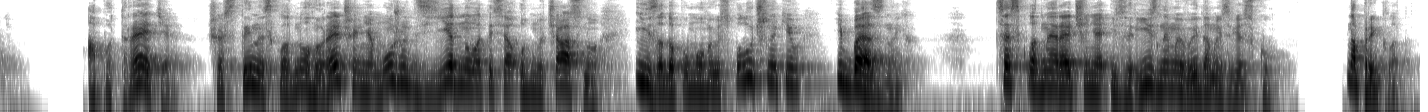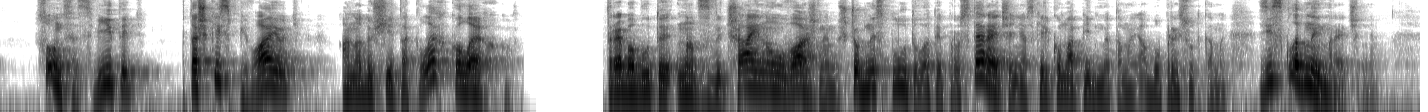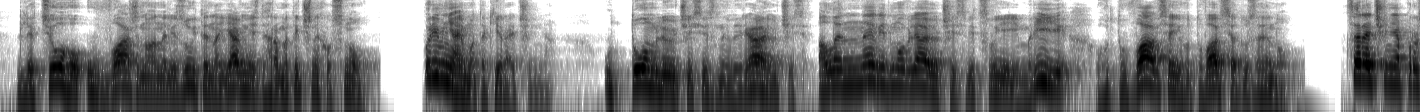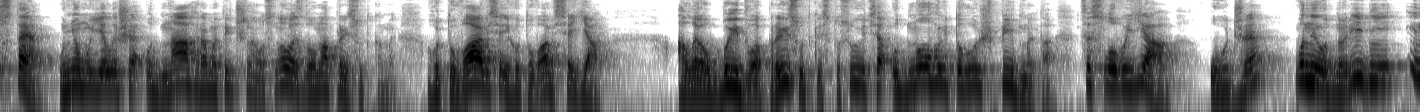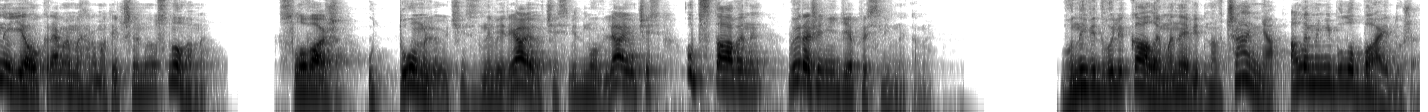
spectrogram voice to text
А по-третє, частини складного речення можуть з'єднуватися одночасно і за допомогою сполучників, і без них. Це складне речення із різними видами зв'язку. Наприклад, сонце світить, пташки співають, а на душі так легко-легко. Треба бути надзвичайно уважним, щоб не сплутувати просте речення з кількома підметами або присудками зі складним реченням. Для цього уважно аналізуйте наявність граматичних основ. Порівняймо такі речення. Утомлюючись і зневіряючись, але не відмовляючись від своєї мрії, готувався і готувався до ЗНО. Це речення просте, у ньому є лише одна граматична основа з двома присудками готувався і готувався я. Але обидва присудки стосуються одного і того ж підмета це слово я. Отже, вони однорідні і не є окремими граматичними основами. Слова ж утомлюючись, зневіряючись, відмовляючись, обставини, виражені дієприслівниками. Вони відволікали мене від навчання, але мені було байдуже.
